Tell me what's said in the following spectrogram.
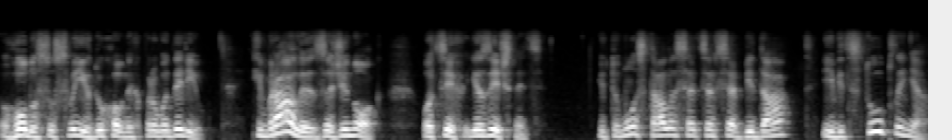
голосу своїх духовних проводирів і брали за жінок оцих язичниць І тому сталася ця вся біда і відступлення.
